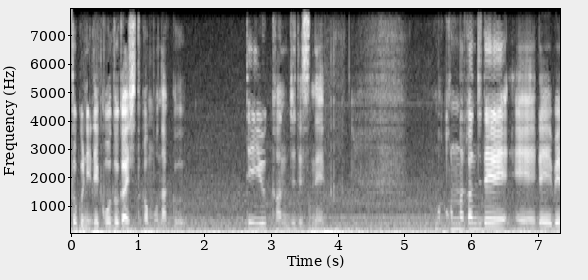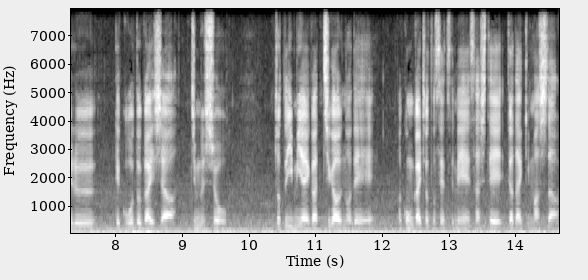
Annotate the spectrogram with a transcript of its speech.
特にレコード会社とかもなくっていう感じですね、まあ、こんな感じで、えー、レーベルレコード会社事務所ちょっと意味合いが違うので、まあ、今回ちょっと説明させていただきました。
